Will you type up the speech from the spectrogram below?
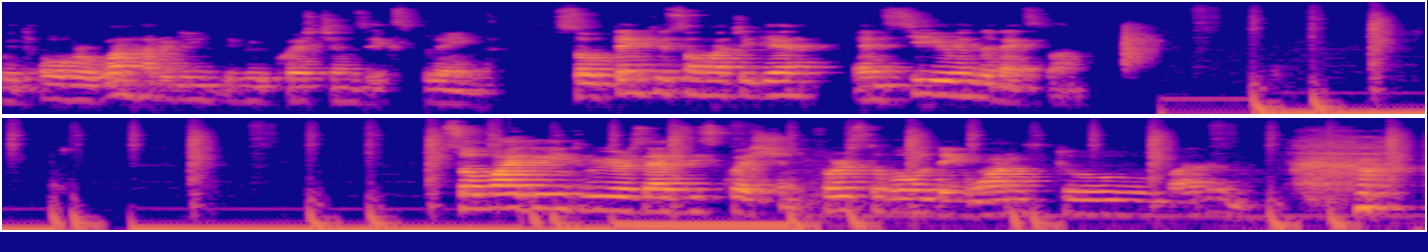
with over 100 interview questions explained. So thank you so much again and see you in the next one. So why do interviewers ask this question? First of all, they want to, I don't know.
